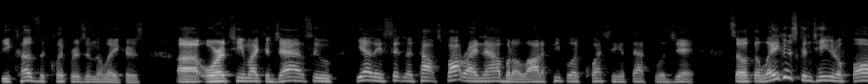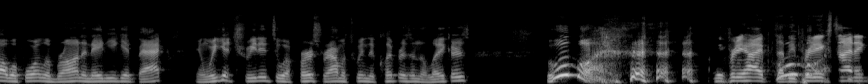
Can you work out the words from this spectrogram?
because the Clippers and the Lakers, uh, or a team like the Jazz, who, yeah, they sit in the top spot right now, but a lot of people are questioning if that's legit. So if the Lakers continue to fall before LeBron and AD get back, and we get treated to a first round between the Clippers and the Lakers, oh boy, I'd be pretty hyped. That'd Ooh, be pretty boy. exciting.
